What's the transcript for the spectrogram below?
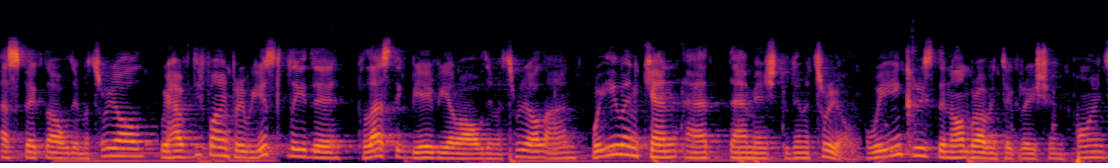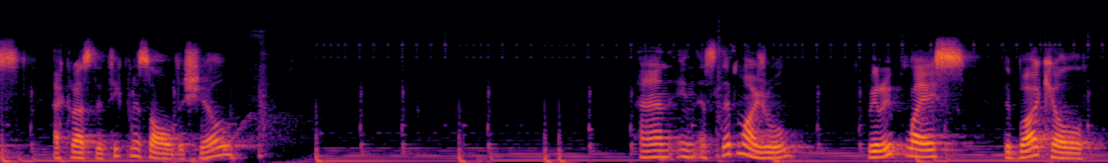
aspect of the material. We have defined previously the plastic behavior of the material and we even can add damage to the material. We increase the number of integration points across the thickness of the shell and in a step module we replace the buckle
